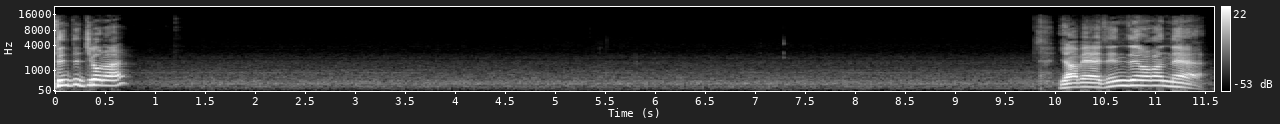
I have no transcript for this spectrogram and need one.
全然違うないやべえ、全然わかんねえ。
